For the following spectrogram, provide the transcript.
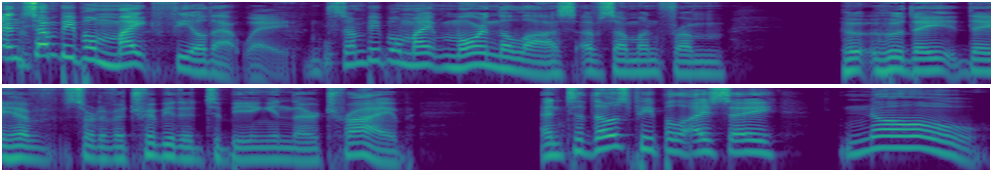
and some people might feel that way. Some people might mourn the loss of someone from who who they they have sort of attributed to being in their tribe, and to those people, I say, no.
